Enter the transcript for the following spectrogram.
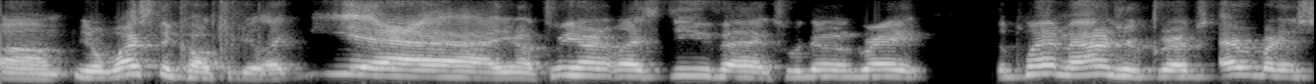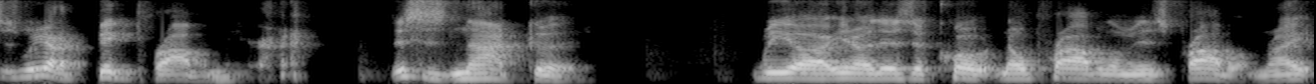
Um, you know, Western culture would be like, yeah, you know, 300 less defects, we're doing great. The plant manager grips everybody and says, we got a big problem here. this is not good. We are, you know, there's a quote, no problem is problem, right?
